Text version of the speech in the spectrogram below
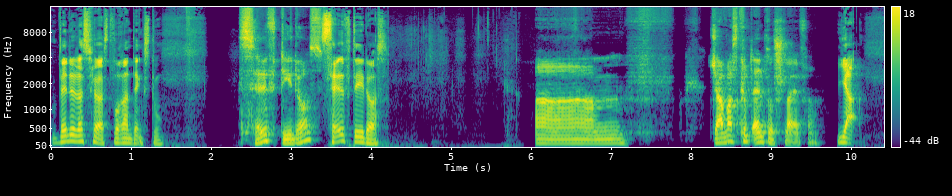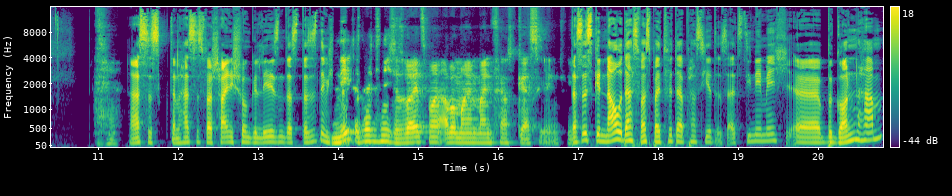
Wenn du das hörst, woran denkst du? Self-DDoS? Self-DDoS. Ähm, JavaScript-Endlosschleife. Ja. Hast es, dann hast du es wahrscheinlich schon gelesen. Dass, das ist nämlich. Nee, tatsächlich nicht. Das war jetzt mal aber mein, mein First Guess irgendwie. Das ist genau das, was bei Twitter passiert ist. Als die nämlich äh, begonnen haben,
